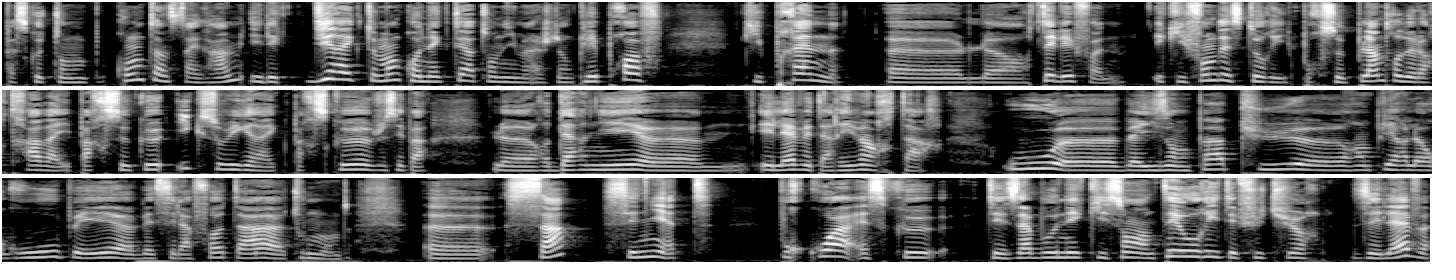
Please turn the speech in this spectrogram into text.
parce que ton compte Instagram, il est directement connecté à ton image. Donc les profs qui prennent euh, leur téléphone et qui font des stories pour se plaindre de leur travail parce que X ou Y, parce que, je sais pas, leur dernier euh, élève est arrivé en retard ou euh, ben, ils n'ont pas pu remplir leur groupe et ben, c'est la faute à tout le monde. ça, c'est niette. Pourquoi est-ce que tes abonnés qui sont en théorie tes futurs élèves,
